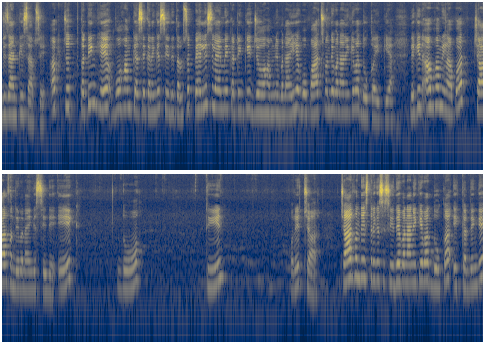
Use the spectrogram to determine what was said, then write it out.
डिज़ाइन के हिसाब से। अब जो कटिंग है, वो हम कैसे करेंगे? सीधी तरफ़ से पहली सिलाई में कटिंग की जो हमने बनाई है, वो पाँच फंदे बनाने के बाद दो का एक किया। लेकिन अब हम यहाँ पर चार फंदे बनाएँगे सीधे। एक, दो, तीन और ये चार। चार फंदे इस तरीके से सीधे बनाने के बाद दो का एक कर देंगे,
